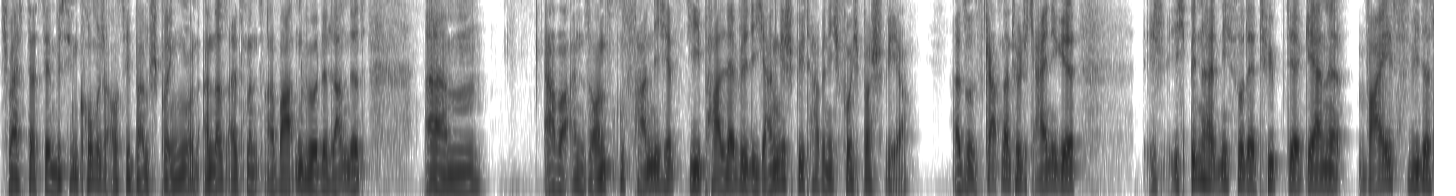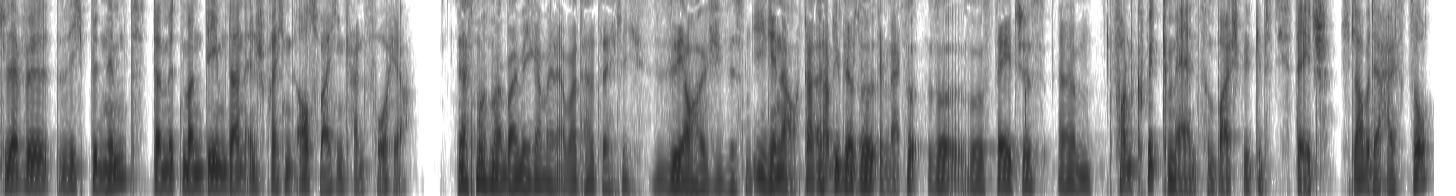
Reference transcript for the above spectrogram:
ich weiß, dass der ein bisschen komisch aussieht beim Springen und anders als man es erwarten würde, landet. Ähm, aber ansonsten fand ich jetzt die paar Level, die ich angespielt habe, nicht furchtbar schwer. Also es gab natürlich einige, ich, ich bin halt nicht so der Typ, der gerne weiß, wie das Level sich benimmt, damit man dem dann entsprechend ausweichen kann vorher. Das muss man bei Mega Man aber tatsächlich sehr häufig wissen. Genau, das habe ich nämlich so, gemerkt. so, so, so Stages, ähm, Von Quickman zum Beispiel gibt's die Stage. Ich glaube, der heißt so.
